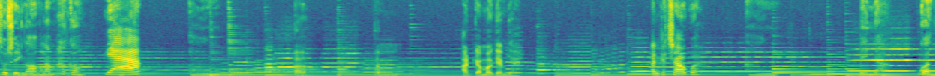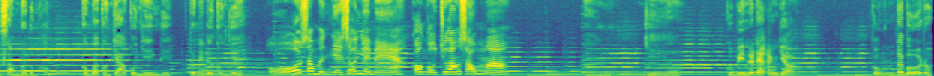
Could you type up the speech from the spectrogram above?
Sushi ngon lắm hả con? Dạ. Ừ. à, ừm, Anh cảm ơn em nha. Anh khách sáo quá. Ừ. Bin à Con ăn xong rồi đúng không? Con qua con chào cô Nhiên đi Rồi mẹ đưa con về. Ủa sao mình về sớm vậy mẹ? Con còn chưa ăn xong mà. Ừ. Vì ờ, Cô Bin nó đang ăn dở Cũng tới bữa rồi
